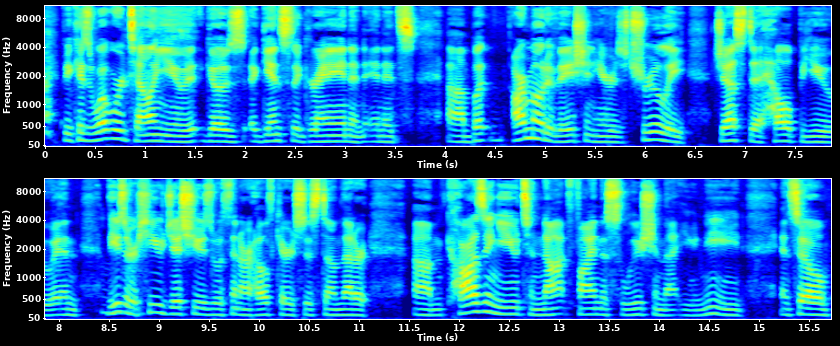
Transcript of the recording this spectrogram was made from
because what we're telling you it goes against the grain and and it's um, but our motivation here is truly just to help you and these are mm-hmm. huge issues within our healthcare system that are um, causing you to not find the solution that you need and so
